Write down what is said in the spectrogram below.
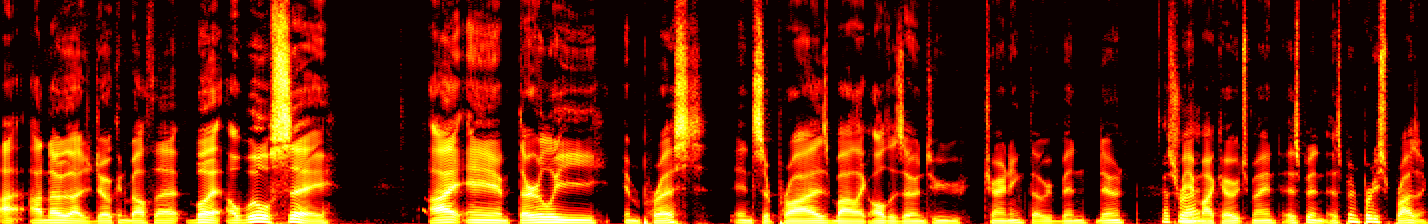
I I know that I was joking about that. But I will say, I am thoroughly impressed and surprised by like all the zone two training that we've been doing. That's Me right. and my coach, man, it's been it's been pretty surprising,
